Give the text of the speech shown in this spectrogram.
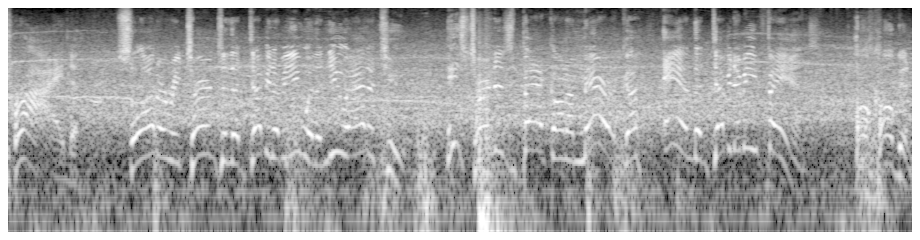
pride. Slaughter returned to the WWE with a new attitude. He's turned his back on America and the WWE fans. Hulk Hogan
